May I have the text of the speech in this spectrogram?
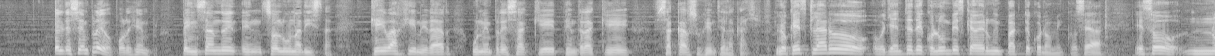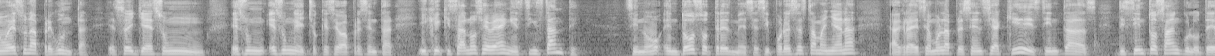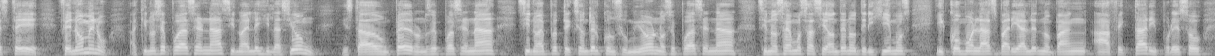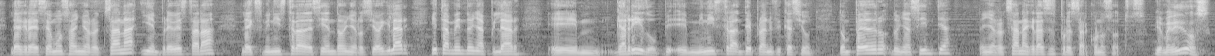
el desempleo, por ejemplo, pensando en, solo una lista. ¿Qué va a generar una empresa que tendrá que sacar su gente a la calle? Lo que es claro, oyentes de Colombia, es que va a haber un impacto económico. O sea, eso no es una pregunta, eso ya es un, es un, es un hecho que se va a presentar y que quizá no se vea en este instante sino en dos o tres meses. Y por eso esta mañana agradecemos la presencia aquí de distintas, distintos ángulos de este fenómeno. Aquí no se puede hacer nada si no hay legislación. Está don Pedro, no se puede hacer nada si no hay protección del consumidor, no se puede hacer nada si no sabemos hacia dónde nos dirigimos y cómo las variables nos van a afectar. Y por eso le agradecemos a doña Roxana y en breve estará la exministra de Hacienda, doña Rocío Aguilar, y también doña Pilar eh, Garrido, eh, ministra de Planificación. Don Pedro, doña Cintia, Doña Roxana, gracias por estar con nosotros. Bienvenidos.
